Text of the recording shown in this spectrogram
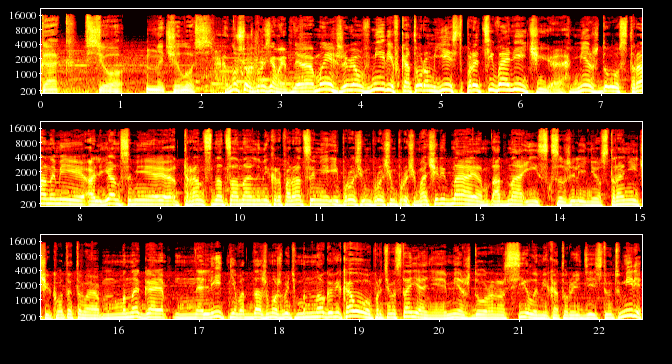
Как все началось. Ну что ж, друзья мои, э, мы живем в мире, в котором есть противоречия между странами, альянсами, транснациональными корпорациями и прочим, прочим, прочим. Очередная, одна из, к сожалению, страничек вот этого многолетнего, даже, может быть, многовекового противостояния между силами, которые действуют в мире,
